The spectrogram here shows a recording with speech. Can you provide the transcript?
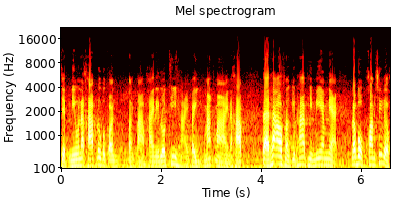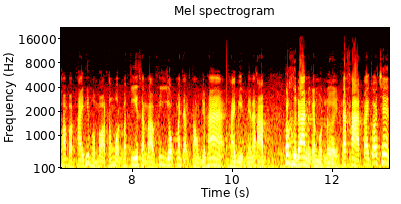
17 นิ้วนะครับอุปกรณ์ต่างๆ ภายในรถที่หายไปมากมายนะครับ แต่ถ้าเอา 2.5พรีเมียมเนี่ย ระบบความช่วยเหลือความปลอดภัยที่ผมบอกทั้งหมดเมื่อกี้สำหรับที่ยกมาจาก 2.5ไฮบริดเนี่ยนะครับก็คือได้เหมือนกันหมดเลย จะขาดไปก็เช่น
